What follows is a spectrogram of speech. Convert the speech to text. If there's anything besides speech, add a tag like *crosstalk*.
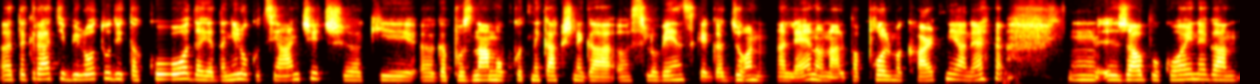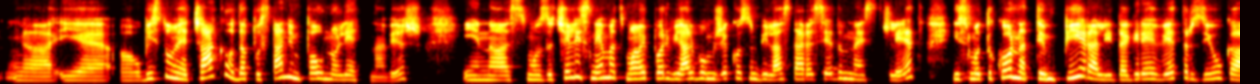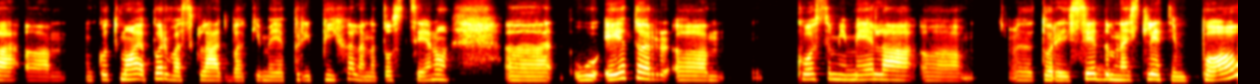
Eh, takrat je bilo tudi tako, da je Danilo Kocijančič, eh, ki eh, ga poznamo kot nekakšnega slovenskega Johna Lennona ali pa Paul McCartneyja, ne? *laughs* Mm, žal pokojnega, je v bistvu me čakal, da postanem polnoletna. Veš? In smo začeli snemati moj prvi album, že ko sem bila stara 17 let, in smo tako natempirali, da gre veter z juga kot moja prva skladba, ki me je pripihala na to sceno. Uh, v Eter, um, ko sem imela. Uh, Torej, 17 let in pol,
